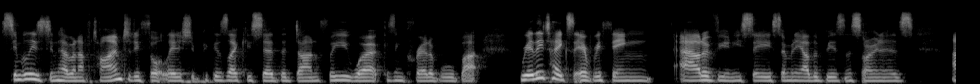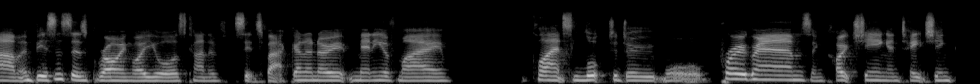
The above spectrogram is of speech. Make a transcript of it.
simply just didn't have enough time to do thought leadership because like you said the done for you work is incredible but really takes everything out of you and you see so many other business owners um, and businesses growing while yours kind of sits back. And I know many of my clients look to do more programs and coaching and teaching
